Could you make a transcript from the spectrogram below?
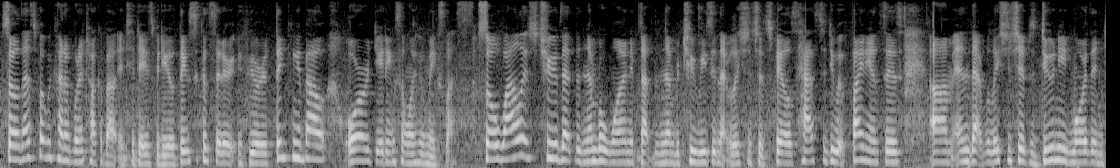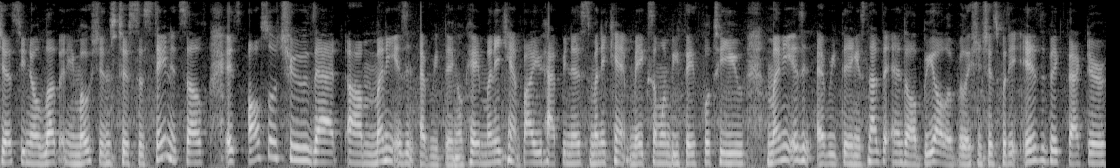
So that's what we kind of want to talk about in today's video, things to consider if you're thinking about or dating someone who makes less. So while it's true that the number one, if not the number two reason that relationships fails has to do with finances um, and that relationships do need more than just, you know, love and emotions to sustain itself, it's also true that um, money isn't everything, okay? Money can't buy you happiness. Money can't make someone be faithful to you. Money isn't everything. It's not the end all be all of relationships, but it is a big factor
